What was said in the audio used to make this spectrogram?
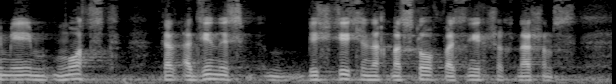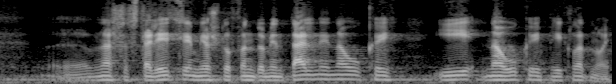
имеем мост, как один из бесчисленных мостов, возникших в нашем э, в наше столетие между фундаментальной наукой и наукой прикладной.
